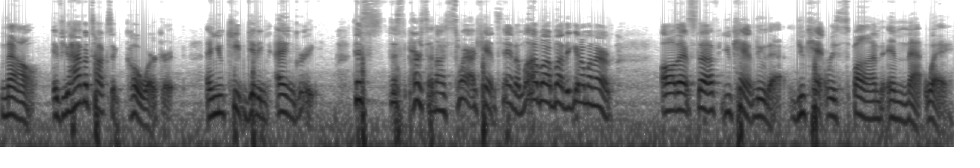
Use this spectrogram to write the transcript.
Now, if you have a toxic coworker and you keep getting angry, this this person, I swear I can't stand them, blah blah blah, they get on my nerves. All that stuff, you can't do that. You can't respond in that way.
